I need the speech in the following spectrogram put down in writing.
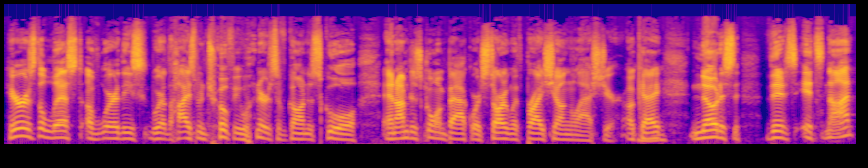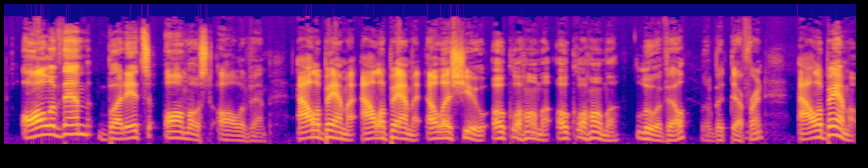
Here is the list of where these where the Heisman Trophy winners have gone to school, and I'm just going backwards, starting with Bryce Young last year. Okay, mm-hmm. notice that it's, it's not all of them, but it's almost all of them. Alabama, Alabama, LSU, Oklahoma, Oklahoma, Louisville, a little bit different. Alabama,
